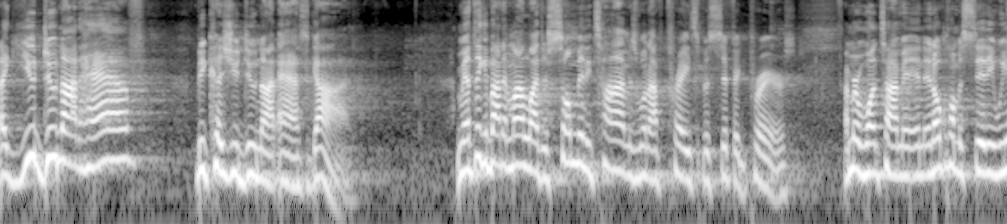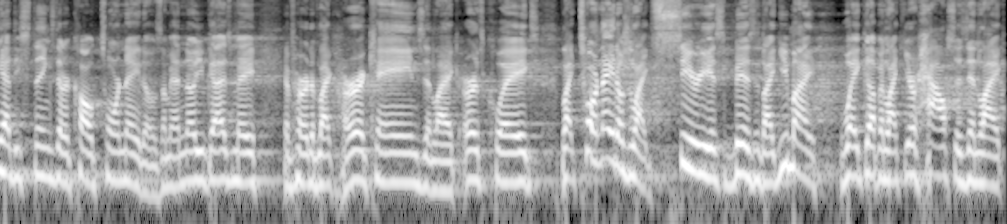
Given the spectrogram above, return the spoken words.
like, you do not have because you do not ask God. I mean, I think about it in my life, there's so many times when I've prayed specific prayers. I remember one time in, in, Oklahoma City, we had these things that are called tornadoes. I mean, I know you guys may have heard of like hurricanes and like earthquakes. Like tornadoes are like serious business. Like you might wake up and like your house is in like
